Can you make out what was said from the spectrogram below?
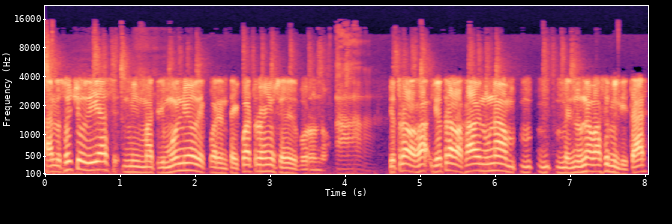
a los ocho días, mi matrimonio de 44 años se desboronó. Ah. Yo trabajaba, yo trabajaba en una, en una base militar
